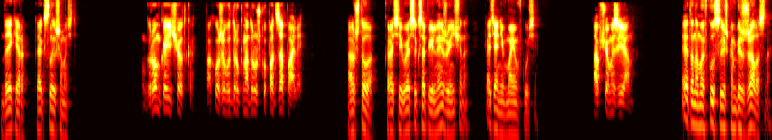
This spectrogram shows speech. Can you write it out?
«Деккер, как слышимость?» «Громко и четко. Похоже, вы друг на дружку подзапали». «А что, красивая сексапильная женщина, хотя не в моем вкусе». «А в чем изъян?» «Это, на мой вкус, слишком безжалостно.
